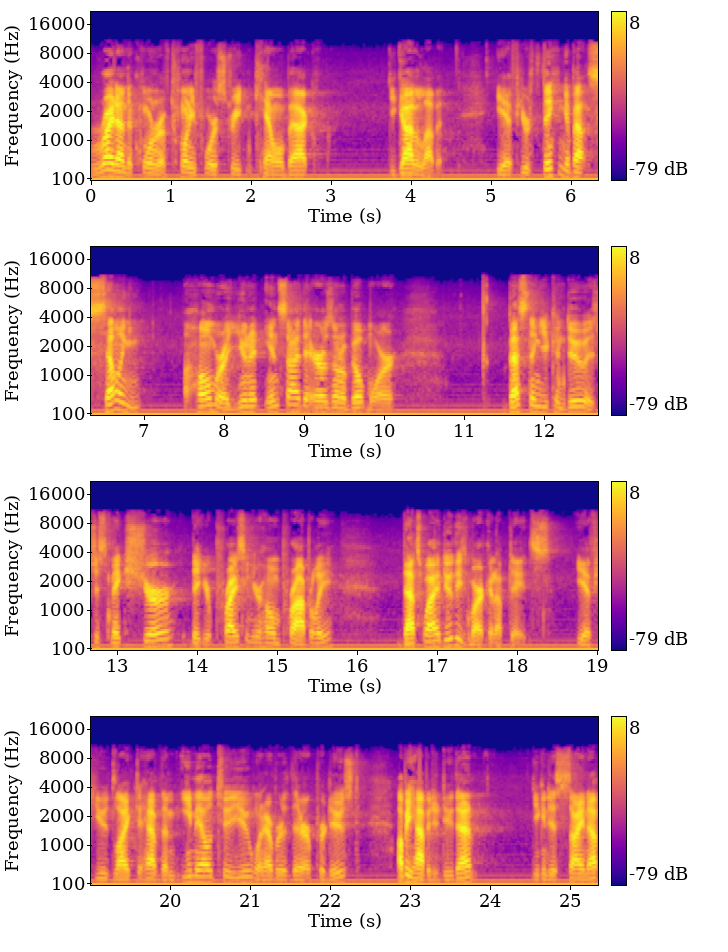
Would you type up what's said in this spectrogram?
right on the corner of 24th Street and Camelback. You gotta love it. If you're thinking about selling a home or a unit inside the Arizona Biltmore, best thing you can do is just make sure that you're pricing your home properly that's why I do these market updates. If you'd like to have them emailed to you whenever they're produced, I'll be happy to do that. You can just sign up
